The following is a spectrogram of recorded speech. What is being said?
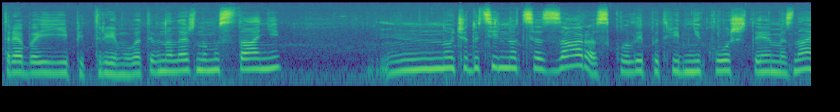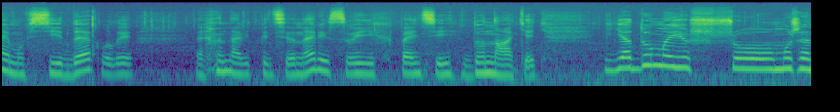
треба її підтримувати в належному стані. Ну, чи доцільно це зараз, коли потрібні кошти? Ми знаємо всі, де, коли е, навіть пенсіонери своїх пенсій донатять. Я думаю, що може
